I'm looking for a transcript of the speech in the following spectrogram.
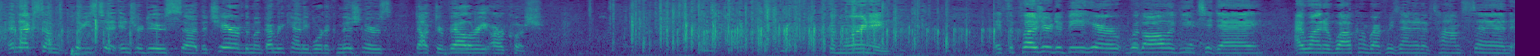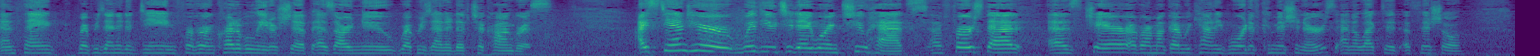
And next, I'm pleased to introduce uh, the chair of the Montgomery County Board of Commissioners, Dr. Valerie Arkush. Good morning. It's a pleasure to be here with all of you today. I want to welcome Representative Thompson and thank Representative Dean for her incredible leadership as our new representative to Congress. I stand here with you today wearing two hats. Uh, first, that as chair of our Montgomery County Board of Commissioners and elected official,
